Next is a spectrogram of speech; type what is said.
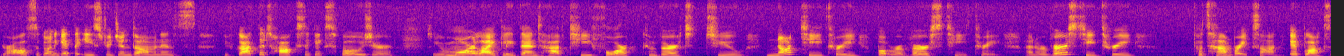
You're also going to get the estrogen dominance. You've got the toxic exposure. So you're more likely then to have T4 convert to not T3 but reverse T3. And reverse T3 puts handbrakes on. It blocks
